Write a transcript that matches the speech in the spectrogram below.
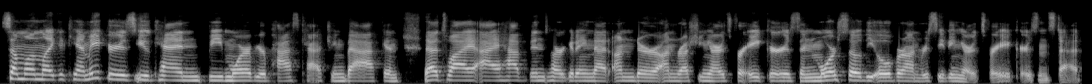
someone like a Cam Akers, you can be more of your pass catching back, and that's why I have been targeting that under on rushing yards for Akers and more so the over on receiving yards for Akers instead.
